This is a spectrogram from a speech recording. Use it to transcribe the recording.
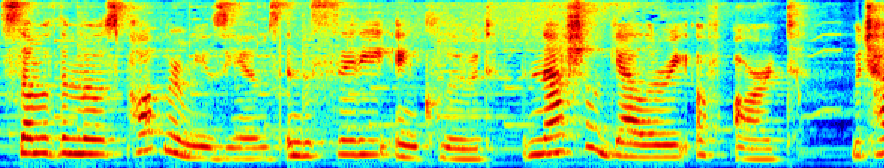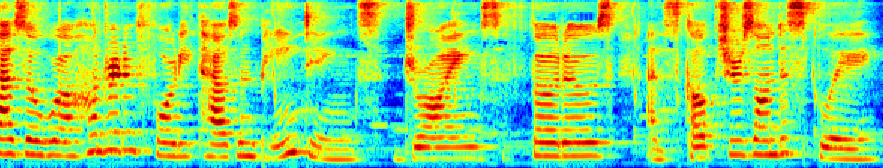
Some of the most popular museums in the city include the National Gallery of Art, which has over 140,000 paintings, drawings, photos, and sculptures on display,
